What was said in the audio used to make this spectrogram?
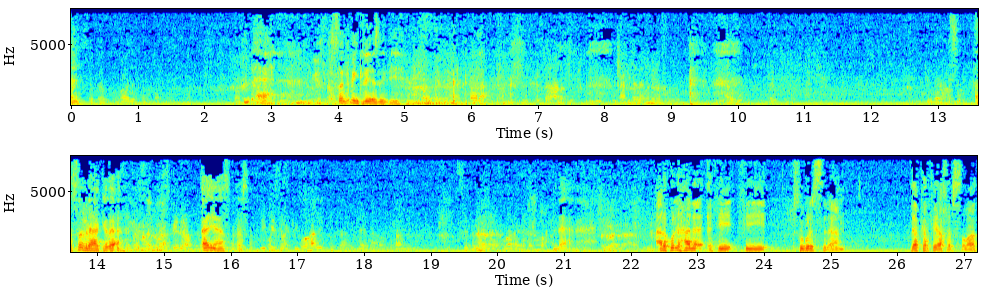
إيه. التنفع لا صفر إنجليزي فيه. الصفر هكذا. اي اصبر اصبر وهذه الحساب الصفر ولا لا لا على كل حال في في سبل السلام ذكر في آخر الصلاة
